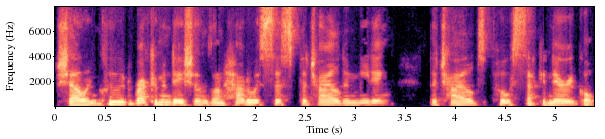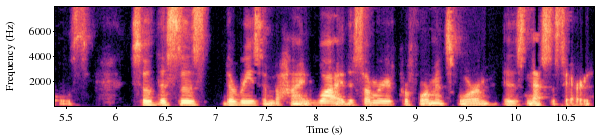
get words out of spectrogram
shall include recommendations on how to assist the child in meeting the child's post-secondary goals. So this is the reason behind why the summary of performance form is necessary.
